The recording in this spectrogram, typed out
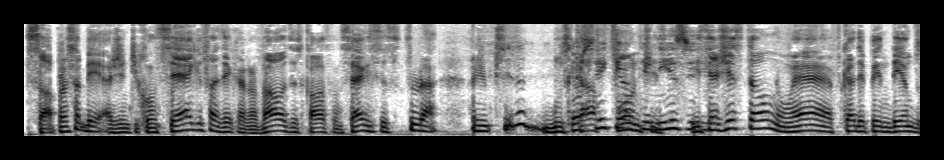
só para saber, a gente consegue fazer carnaval, as escolas conseguem se estruturar. A gente precisa buscar Eu sei que a fontes. Denise- Isso é gestão, não é ficar dependendo.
